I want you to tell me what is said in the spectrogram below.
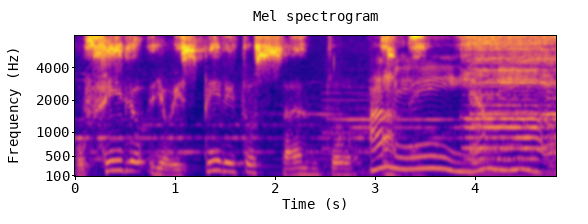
o Filho e o Espírito Santo. Amém. amém.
